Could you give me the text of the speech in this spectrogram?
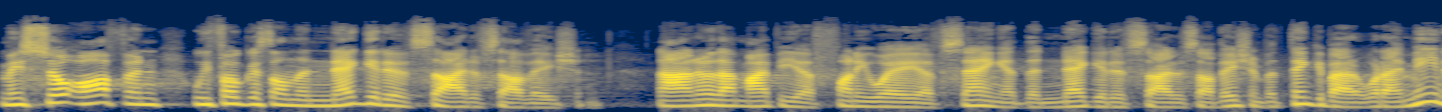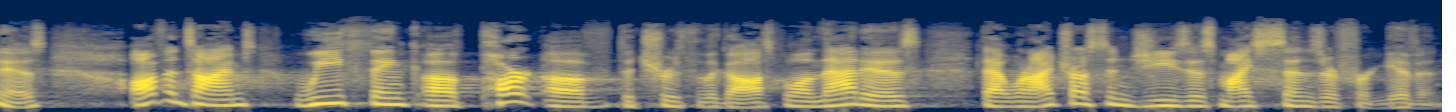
I mean, so often we focus on the negative side of salvation. Now, I know that might be a funny way of saying it, the negative side of salvation, but think about it. What I mean is, oftentimes we think of part of the truth of the gospel, and that is that when I trust in Jesus, my sins are forgiven.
